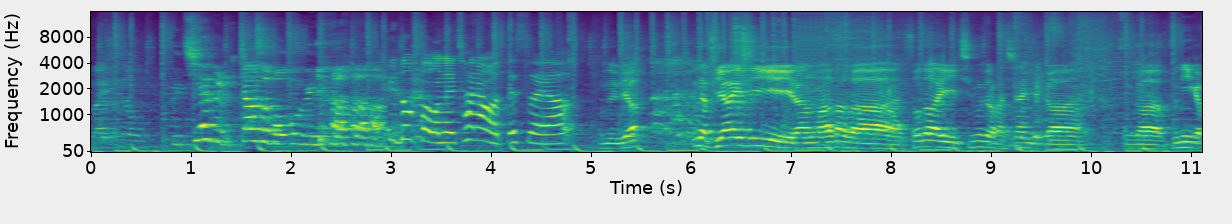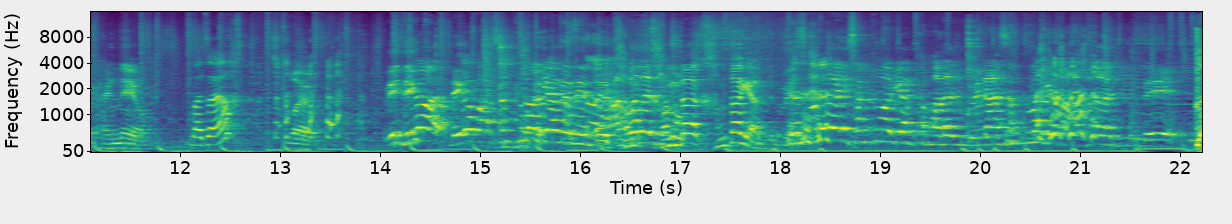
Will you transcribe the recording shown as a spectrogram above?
맛있어 그 치약을 짜서 먹어 그냥. 유도 오빠 오늘 촬영 어땠어요? 오늘이야? 맨날 BIG랑 하다가 소다이 친구들랑 같이 하니까 뭔가 분위기가 밝네요 맞아요? 좋아요 왜 내가 내가 막 상큼하게 하면은 아니, 안 감, 받아주고 감당, 감당이 안 되는 왜 상당히 상큼하게 하면 다 받아주고 왜 나는 상큼하게 하면 안 받아주는데 안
